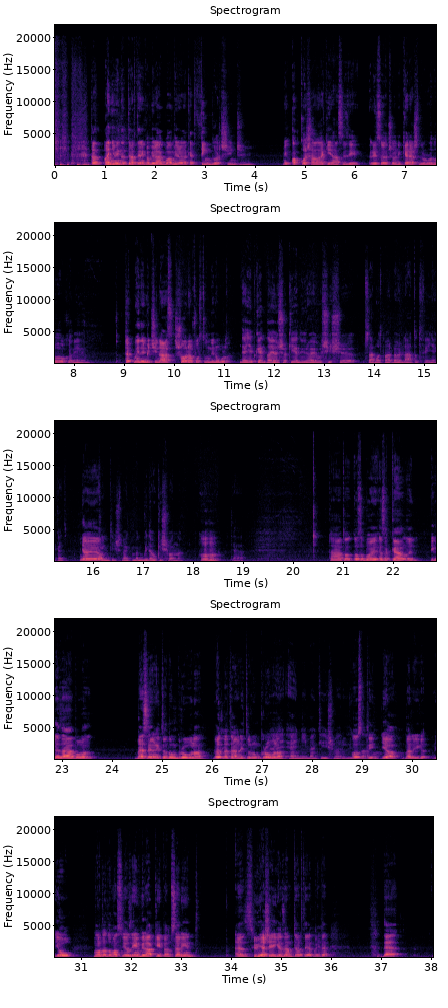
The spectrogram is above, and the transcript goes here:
Tehát annyi minden történik a világban, amiről neked fingot sincs. Mhm. Még akkor sem nekiállsz izé, researcholni, keresni róla dolgokat. Igen. Tök mindegy, mit csinálsz, soha nem fogsz tudni róla. De egyébként nagyon sok ilyen űrhajós is uh, számolt már be, hogy látott fényeket Ja, ja, ja. kint is, meg, meg videók is vannak. Uh-huh. Tehát. Tehát az a baj ezekkel, hogy igazából beszélni tudunk róla, ötletelni tudunk róla, E- Ennyiben kiismerül azt igazából. így, ja, mert igaz, jó, mondhatom azt, hogy az én világképem szerint ez hülyeség, ez nem történt meg, de, de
